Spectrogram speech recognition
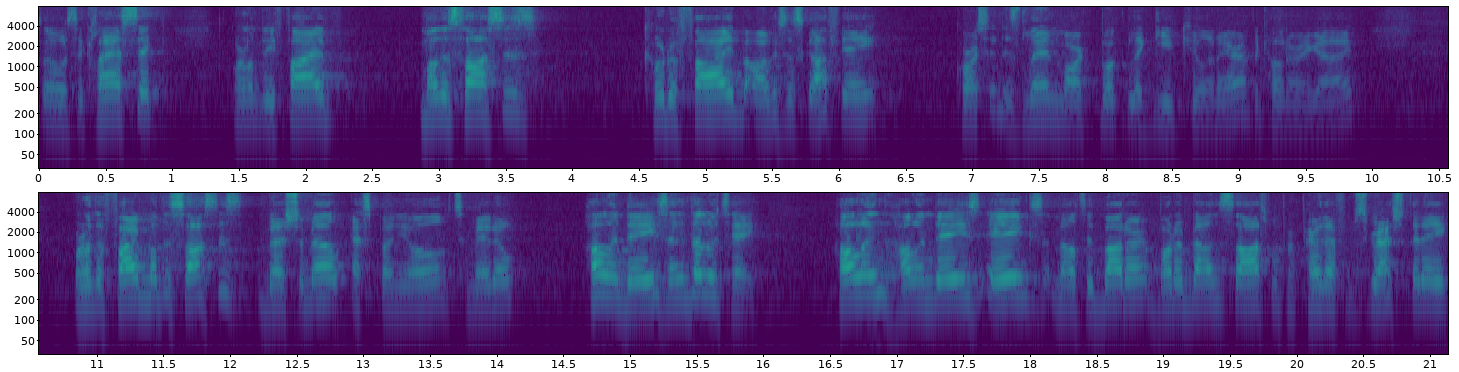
So it's a classic, one of the five Mother Sauces, codified by Auguste Escoffier, of course, in his landmark book, Le Guide Culinaire, the Culinary Guide. What are the five mother sauces? Bechamel, Espagnole, tomato, Hollandaise, and velouté. Holland, Hollandaise, eggs, melted butter, butter-bound sauce. We'll prepare that from scratch today,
